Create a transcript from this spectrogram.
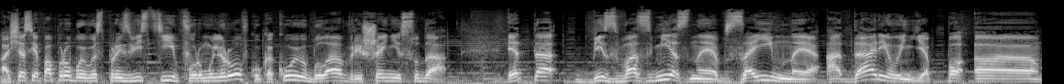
А сейчас я попробую воспроизвести формулировку, какую была в решении суда. Это безвозмездное взаимное одаривание по... Э,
